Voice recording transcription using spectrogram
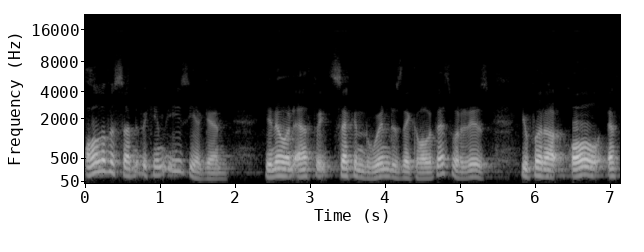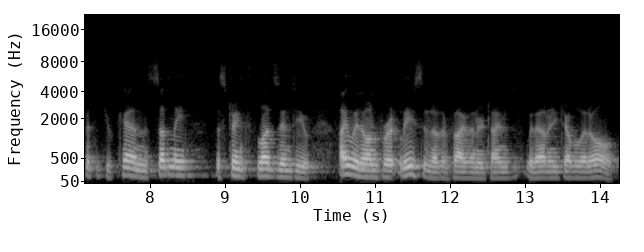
all of a sudden it became easy again. You know, an athlete's second wind, as they call it, that's what it is. You put out all effort that you can, and suddenly the strength floods into you. I went on for at least another 500 times without any trouble at all.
